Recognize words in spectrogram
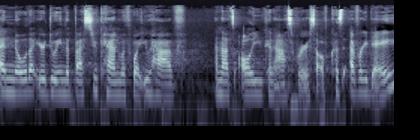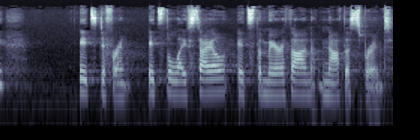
and know that you're doing the best you can with what you have. And that's all you can ask for yourself because every day it's different. it's the lifestyle, it's the marathon, not the sprint.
